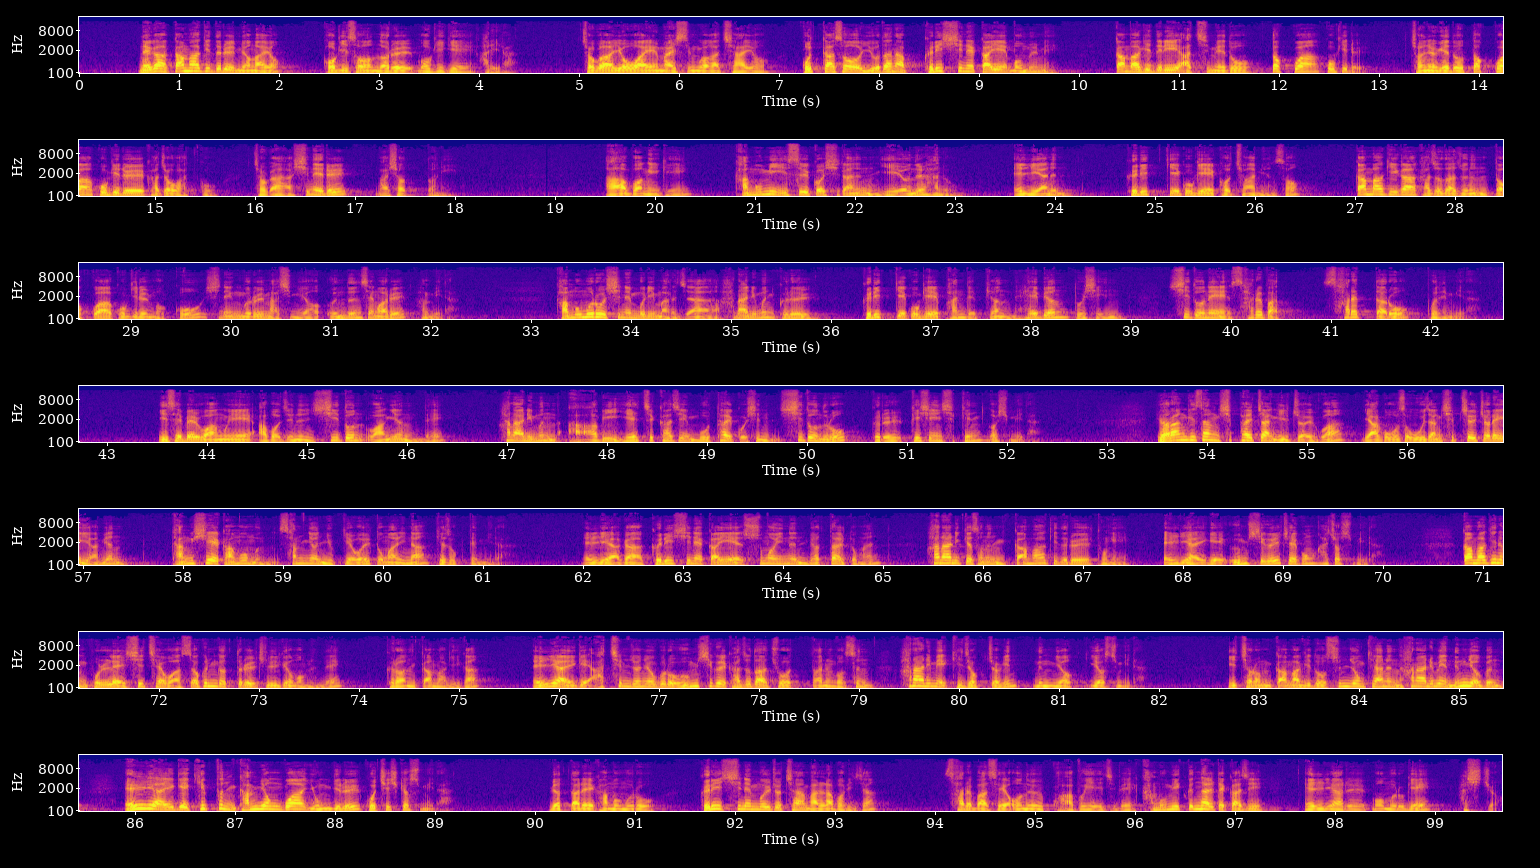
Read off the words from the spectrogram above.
내가 까마귀들을 명하여 거기서 너를 먹이게 하리라. 저가 여호와의 말씀과 같이 하여 곧 가서 요단 앞 그릿 시냇가에 머물매 까마귀들이 아침에도 떡과 고기를 저녁에도 떡과 고기를 가져왔고 저가 시내를 마셨더니 아합 왕에게 가뭄이 있을 것이라는 예언을 한 후 엘리야는 그릿 계곡에 거처하면서 까마귀가 가져다 주는 떡과 고기를 먹고 시냇물을 마시며 은든 생활을 합니다. 가뭄으로 시냇물이 마르자 하나님은 그를 그릿 계곡의 반대편 해변 도시인 시돈의 사르밧 사렙다로 보냅니다. 이세벨 왕후의 아버지는 시돈 왕이었는데 하나님은 아합이 예측하지 못할 곳인 시돈으로 그를 피신시킨 것입니다. 열왕기상 18장 1절과 야고보서 5장 17절에 의하면 당시의 가뭄은 3년 6개월 동안이나 계속됩니다. 엘리야가 그리 시내가에 숨어 있는 몇 달 동안 하나님께서는 까마귀들을 통해 엘리야에게 음식을 제공하셨습니다. 까마귀는 본래 시체와 썩은 것들을 즐겨 먹는데 그런 까마귀가 엘리야에게 아침 저녁으로 음식을 가져다 주었다는 것은 하나님의 기적적인 능력이었습니다. 이처럼 까마귀도 순종케 하는 하나님의 능력은 엘리야에게 깊은 감명과 용기를 고치시켰습니다. 몇 달의 가뭄으로 그리 시냇물조차 말라버리자 사르밧의 어느 과부의 집에 가뭄이 끝날 때까지 엘리야를 머무르게 하시죠.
